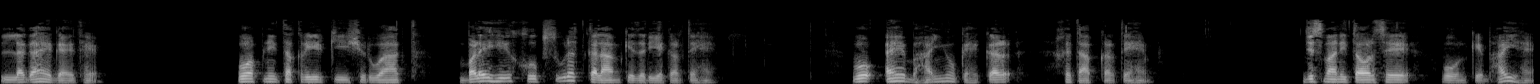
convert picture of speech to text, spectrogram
لگائے گئے تھے۔ وہ اپنی تقریر کی شروعات بڑے ہی خوبصورت کلام کے ذریعے کرتے ہیں۔ وہ اے بھائیوں کہہ کر خطاب کرتے ہیں۔ جسمانی طور سے وہ ان کے بھائی ہیں۔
